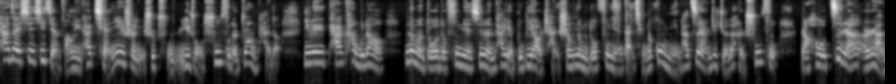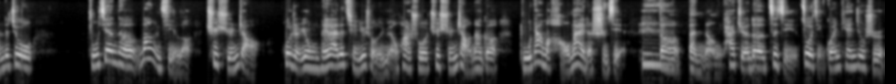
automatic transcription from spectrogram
他在信息茧房里，他潜意识里是处于一种舒服的状态的，因为他看不到那么多的负面新闻，他也不必要产生那么多负面感情的共鸣，他自然就觉得很舒服，然后自然而然的就逐渐的忘记了去寻找，或者用没来的请举手的原话说，去寻找那个不那么豪迈的世界的本能，他觉得自己坐井观天就是。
